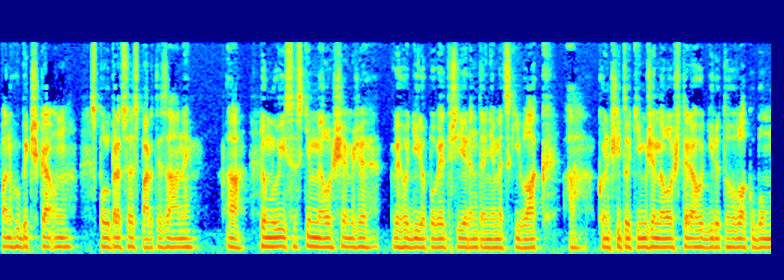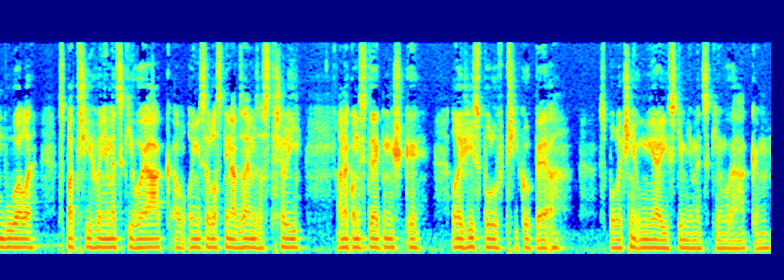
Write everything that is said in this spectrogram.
pan Hubička, on spolupracuje s partizány a domluví se s tím Milošem, že vyhodí do povětří jeden ten německý vlak a končí to tím, že Miloš teda hodí do toho vlaku bombu, ale spatří ho německý voják a oni se vlastně navzájem zastřelí a na konci té knížky leží spolu v příkopě a společně umírají s tím německým vojákem.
